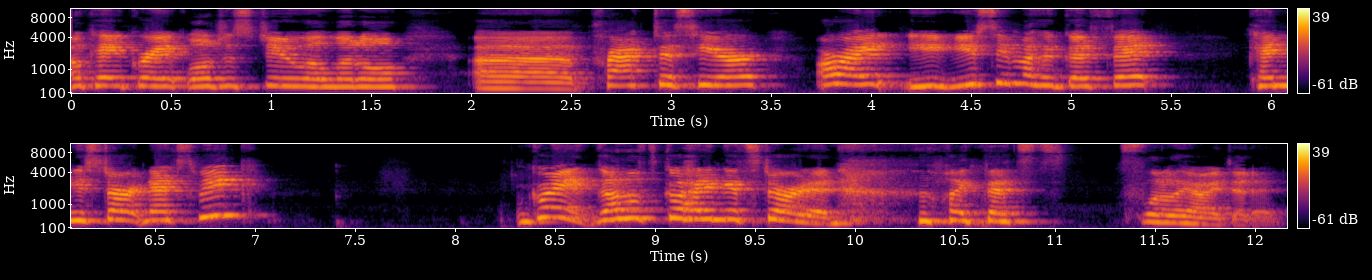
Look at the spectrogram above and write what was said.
Okay, great. We'll just do a little uh, practice here. All right, you you seem like a good fit. Can you start next week? Great. Let's go ahead and get started. like that's, that's literally how I did it.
